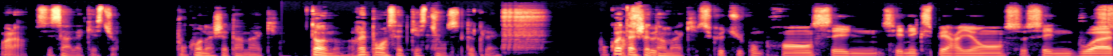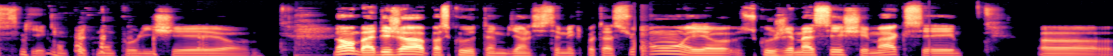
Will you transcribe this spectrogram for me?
Voilà, c'est ça la question. Pourquoi on achète un Mac? Tom, réponds à cette question, s'il te plaît. Pourquoi t'achètes que un Mac? Ce que tu comprends, c'est une, expérience, c'est une boîte qui est complètement polichée. euh. Non, bah déjà parce que tu aimes bien le système d'exploitation et euh, ce que j'aime assez chez Mac, c'est euh,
